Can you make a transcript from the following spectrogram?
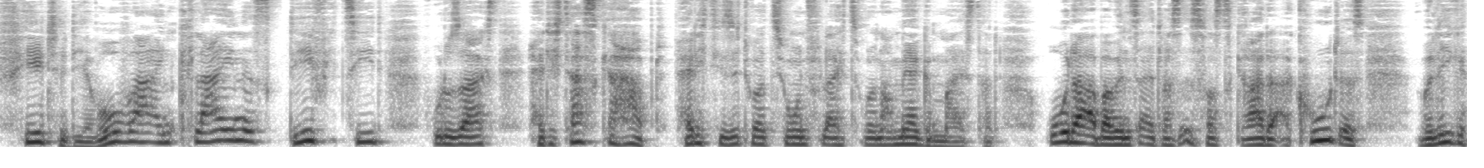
fehlte dir? Wo war ein kleines Defizit, wo du sagst, hätte ich das gehabt, hätte ich die Situation vielleicht sogar noch mehr gemeistert? Oder aber wenn es etwas ist, was gerade akut ist, überlege,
